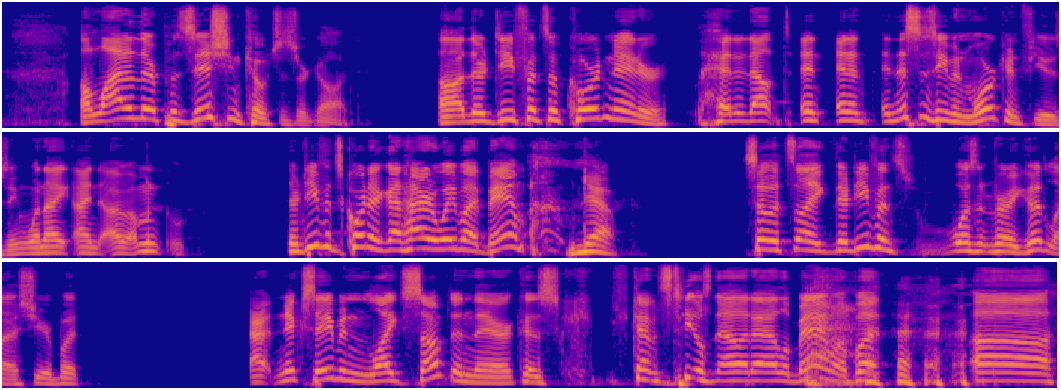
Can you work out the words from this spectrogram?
A lot of their position coaches are gone. Uh, their defensive coordinator headed out, and and and this is even more confusing. When I, I I'm their defense coordinator got hired away by Bama. Yeah. So it's like their defense wasn't very good last year, but uh, Nick Saban liked something there because Kevin Steele's now at Alabama. But uh,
